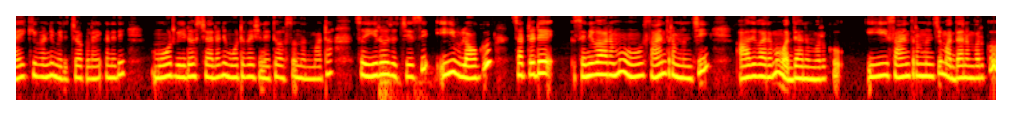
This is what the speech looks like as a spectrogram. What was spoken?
లైక్ ఇవ్వండి. మీరు ఇచ్చే ఒక లైక్ అనేది మోర్ వీడియోస్ చేయాలని మోటివేషన్ అయితే వస్తుందన్నమాట సో, ఈరోజొచ్చేసి ఈ వ్లాగు సాటర్డే శనివారము సాయంత్రం నుంచి ఆదివారము మధ్యాహ్నం వరకు ఈ సాయంత్రం నుంచి మధ్యాహ్నం వరకు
